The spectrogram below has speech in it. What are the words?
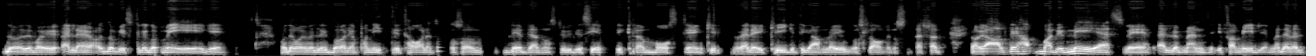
då, det var ju, eller då vi skulle gå med i EG. Och det var väl i början på 90-talet och så blev det någon studiecirkel om Bosnien, eller kriget i gamla Jugoslavien och sånt där. Så att jag har ju alltid varit med i SV, eller men i familjen, men det är väl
